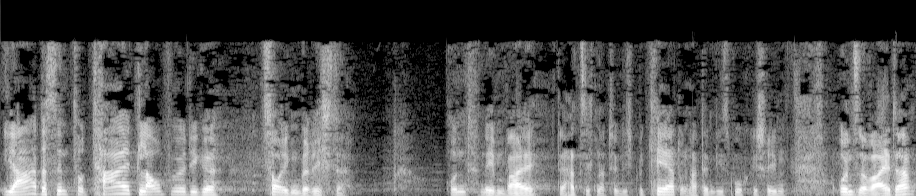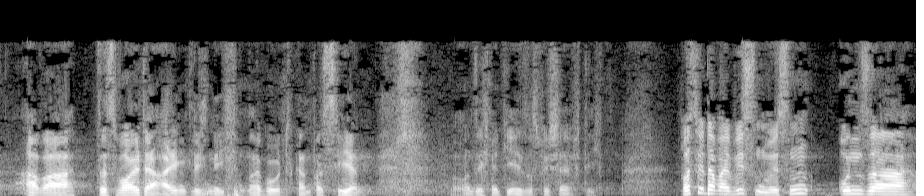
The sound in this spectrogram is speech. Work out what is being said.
ja, das sind total glaubwürdige Zeugenberichte. Und nebenbei, der hat sich natürlich bekehrt und hat dann dieses Buch geschrieben und so weiter. Aber das wollte er eigentlich nicht. Na gut, kann passieren. Und sich mit Jesus beschäftigt. Was wir dabei wissen müssen, unser,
